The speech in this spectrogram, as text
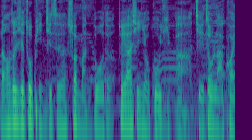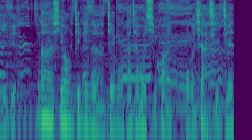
然后这些作品其实算蛮多的，所以阿星有故意把节奏拉快一点。那希望今天的节目大家会喜欢，我们下期见。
